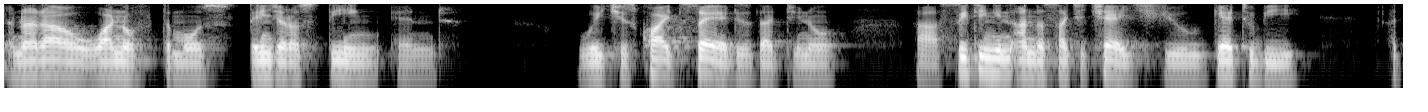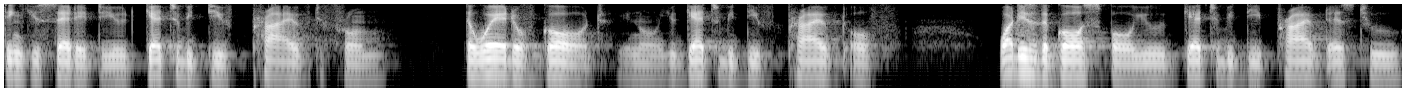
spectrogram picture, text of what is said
another one of the most dangerous thing and which is quite sad is that you know uh, sitting in under such a church you get to be i think you said it you get to be deprived from the word of god you know you get to be deprived of what is the gospel you get to be deprived as to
